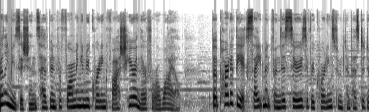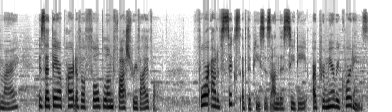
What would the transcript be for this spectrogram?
Early musicians have been performing and recording Fasch here and there for a while, but part of the excitement from this series of recordings from Tempesta di Mare is that they are part of a full blown Fasch revival. Four out of six of the pieces on this CD are premiere recordings.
